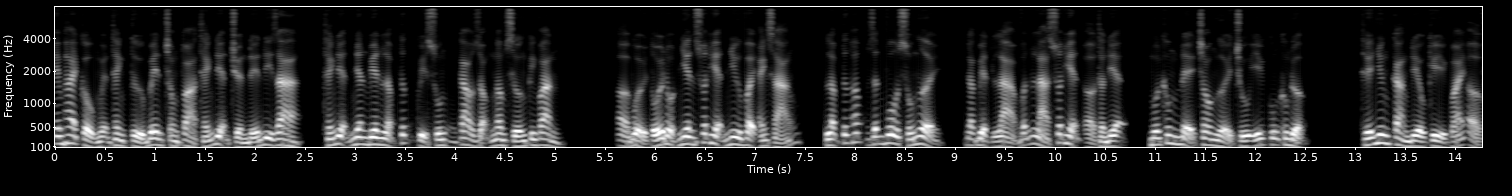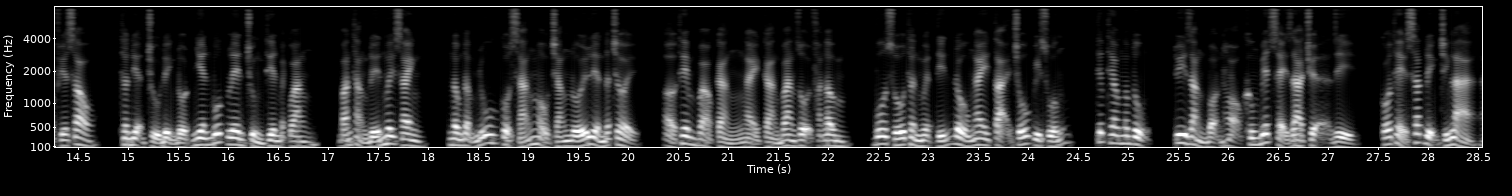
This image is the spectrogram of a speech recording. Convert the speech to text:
êm hai cầu nguyện thanh từ bên trong tòa thánh điện truyền đến đi ra thánh điện nhân viên lập tức quỳ xuống cao giọng ngâm sướng kinh văn. Ở buổi tối đột nhiên xuất hiện như vậy ánh sáng, lập tức hấp dẫn vô số người, đặc biệt là vẫn là xuất hiện ở thần điện, muốn không để cho người chú ý cũng không được. Thế nhưng càng điều kỳ quái ở phía sau, thần điện chủ đỉnh đột nhiên bốc lên trùng thiên bạch quang, bắn thẳng đến mây xanh, nồng đậm nhũ cột sáng màu trắng nối liền đất trời, ở thêm vào càng ngày càng vang dội phản âm, vô số thần nguyện tín đồ ngay tại chỗ quỳ xuống, tiếp theo ngâm tụng, tuy rằng bọn họ không biết xảy ra chuyện gì, có thể xác định chính là,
